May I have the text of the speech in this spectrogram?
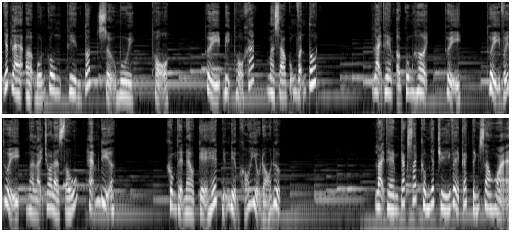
Nhất là ở bốn cung thìn tuất, sự mùi, thổ. Thủy bị thổ khắc mà sao cũng vẫn tốt. Lại thêm ở cung hợi, thủy, thủy với thủy mà lại cho là xấu, hãm địa. Không thể nào kể hết những điểm khó hiểu đó được. Lại thêm các sách không nhất trí về cách tính sao hỏa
